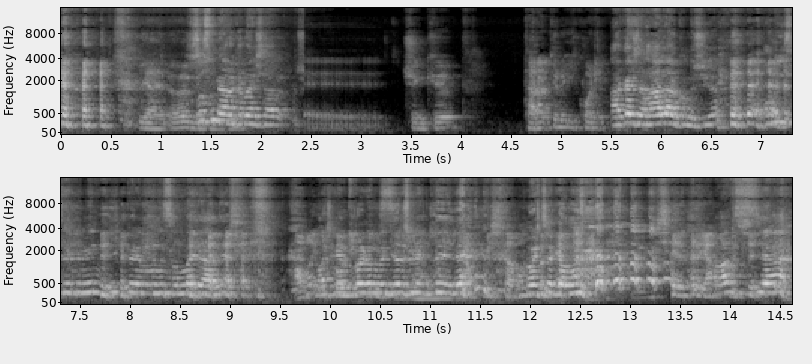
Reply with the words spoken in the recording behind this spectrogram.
yani övmedim. Susmuyor bile. arkadaşlar. Ee, çünkü Tarantino ikonik. Arkadaşlar hala konuşuyor. Onun izlediğimin ilk bölümünün sonuna geldik. Ama Başka bir programda görüşmek yani. tamam. Hoşçakalın. Bir şeyler yapmış. Abi ya.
